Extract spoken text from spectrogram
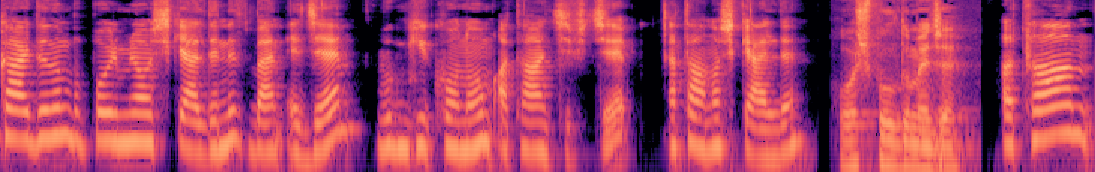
kaydının bu bölümüne hoş geldiniz. Ben Ece. Bugünkü konuğum Atahan Çiftçi. Atahan hoş geldin. Hoş buldum Ece. Atahan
